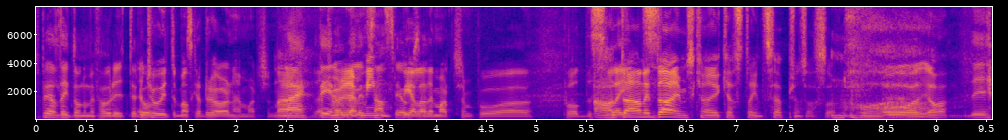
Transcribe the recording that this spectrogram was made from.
Speciellt inte om de är favoriter. Jag Då, tror inte man ska röra den här matchen. Nej, jag det är tror nog det är den väldigt sant minst spelade matchen på, på The Ja, Slate. Danny Dimes kan ju kasta interceptions alltså. Och, ja, det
